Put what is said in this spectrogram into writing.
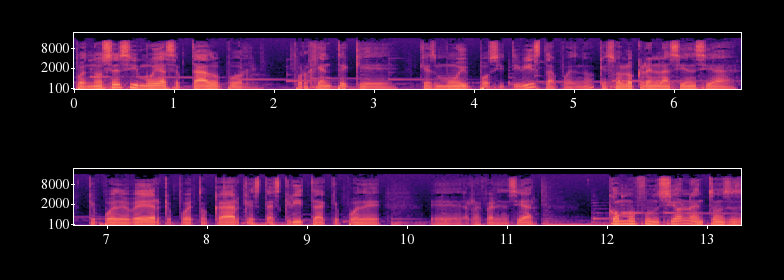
pues no sé si muy aceptado por, por gente que, que es muy positivista, pues, ¿no? Que solo cree en la ciencia que puede ver, que puede tocar, que está escrita, que puede eh, referenciar. ¿Cómo funciona entonces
